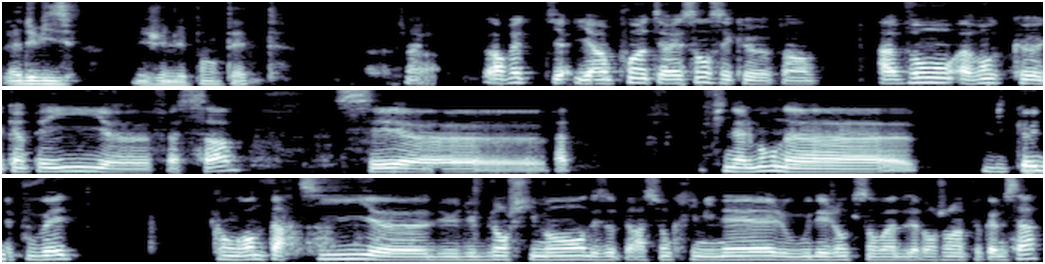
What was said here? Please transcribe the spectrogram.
la devise, mais je ne l'ai pas en tête. Ouais. En fait, il y, y, a un point intéressant, c'est que, avant, qu'un pays euh, fasse ça, c'est, euh, finalement, on a Bitcoin ne pouvait être qu'en grande partie euh, du, du, blanchiment, des opérations criminelles ou des gens qui s'envoient de l'argent un peu comme ça.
